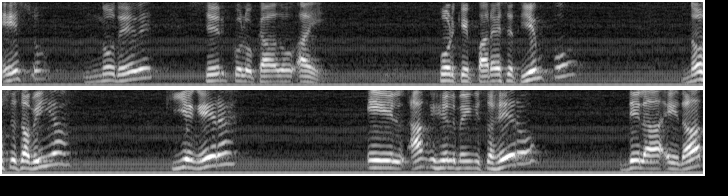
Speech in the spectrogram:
eso no debe ser colocado ahí. Porque para ese tiempo no se sabía quién era el ángel mensajero de la edad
